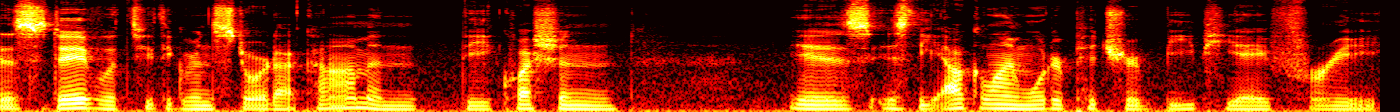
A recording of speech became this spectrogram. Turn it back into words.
this is Dave with ToothyGrinsStore.com, and the question is Is the alkaline water pitcher BPA free?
